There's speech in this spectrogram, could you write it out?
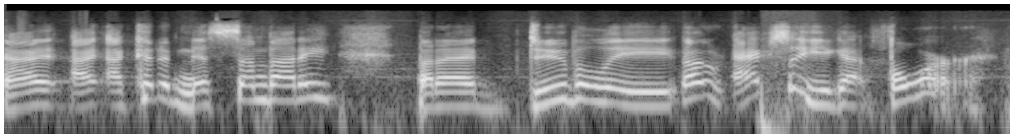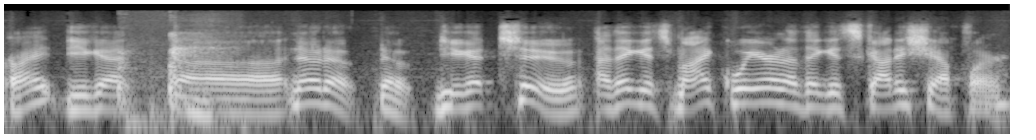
I, I, I could have missed somebody, but I do believe. Oh, actually, you got four, right? You got uh, no, no, no. You got two. I think it's Mike Weir and I think it's Scotty Scheffler.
